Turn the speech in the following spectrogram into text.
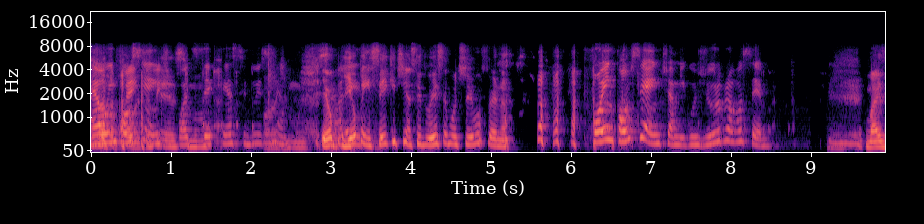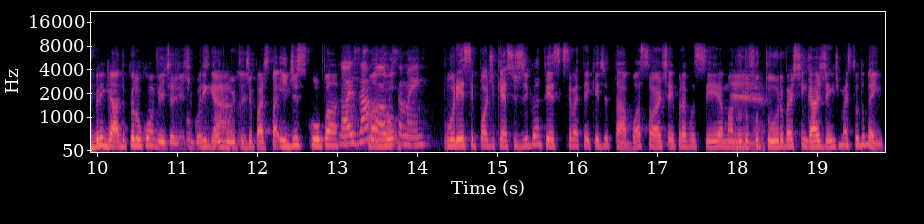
É o inconsciente. Pode ser que tenha sido isso pode mesmo. Eu, e eu pensei que tinha sido esse o motivo, Fernando. Foi inconsciente, amigo. Juro pra você. Mas obrigado pelo convite. A gente obrigado, gostou muito de participar. E desculpa. Nós amamos Manu, também por esse podcast gigantesco que você vai ter que editar. Boa sorte aí para você. A Manu é. do futuro vai xingar a gente, mas tudo bem.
